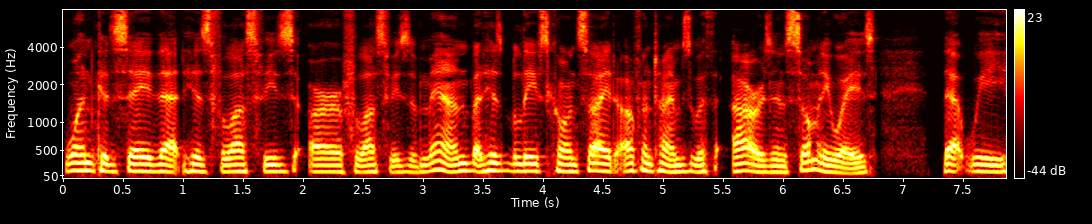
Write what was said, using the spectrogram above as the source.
one could say that his philosophies are philosophies of man, but his beliefs coincide oftentimes with ours in so many ways that we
